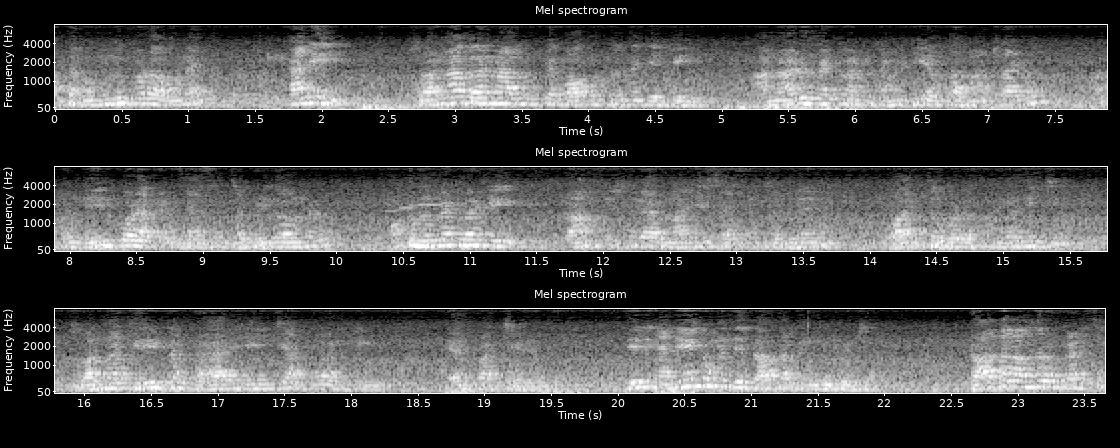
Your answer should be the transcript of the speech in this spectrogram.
అంతకు ముందు కూడా ఉన్నాయి. కానీ స్వర్ణాభరణాలు ఉంటే బాగుంటుందని చెప్పి ఆనాడు ఉన్నటువంటి కమిటీ అంతా మాట్లాడడం అప్పుడు నేను కూడా అక్కడ శాసనసభ్యుడిగా ఉన్నాడు అప్పుడు ఉన్నటువంటి రామకృష్ణ గారు మాజీ శాసనసభ్యులైన వారితో కూడా సంప్రదించి స్వర్ణ కిరీటం తయారు చేయించి అమ్మవారికి ఏర్పాటు చేయడం దీనికి అనేక మంది దాతలు ముందుకు వచ్చారు. దాతలందరూ కలిసి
